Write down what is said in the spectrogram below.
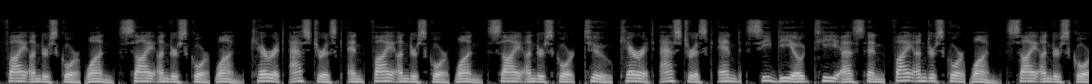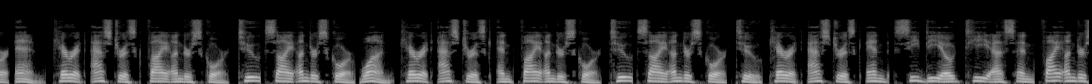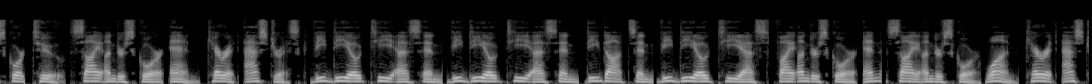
phi underscore 1 psi underscore 1 caret caret asterisk and phi underscore one psi underscore two caret asterisk and c dots and phi underscore one psi underscore n caret asterisk phi underscore two psi underscore one caret asterisk and phi underscore two psi underscore two caret asterisk and c dots and phi underscore two psi underscore n caret asterisk v dots and v dots and d dots and v dots phi underscore n psi underscore one caret asterisk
